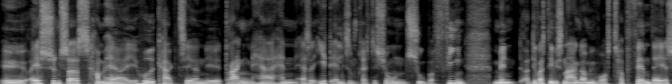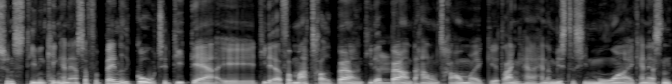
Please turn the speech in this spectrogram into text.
Øh, og jeg synes også, ham her, øh, hovedkarakteren, øh, drengen her, han, altså et er ligesom præstationen super fin, men, og det var også det, vi snakkede om i vores top 5 dage, jeg synes, Stephen King, han er så forbandet god til de der, øh, de der formatrede børn, de der mm. børn, der har nogle traumer, ikke? Drengen her, han har mistet sin mor, ikke? Han er sådan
